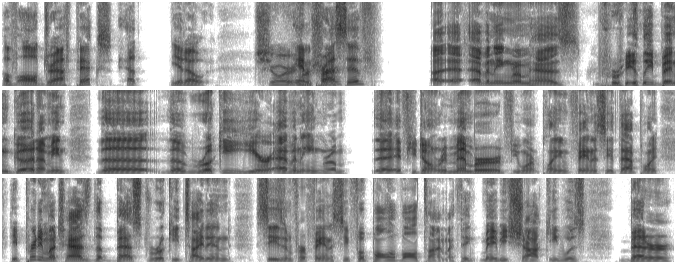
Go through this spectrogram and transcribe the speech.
of all draft picks. At you know, Sure. impressive. Uh, Evan Engram has really been good. I mean, the the rookie year Evan Engram. Uh, if you don't remember, if you weren't playing fantasy at that point, he pretty much has the best rookie tight end season for fantasy football of all time. I think maybe Shockey was better.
